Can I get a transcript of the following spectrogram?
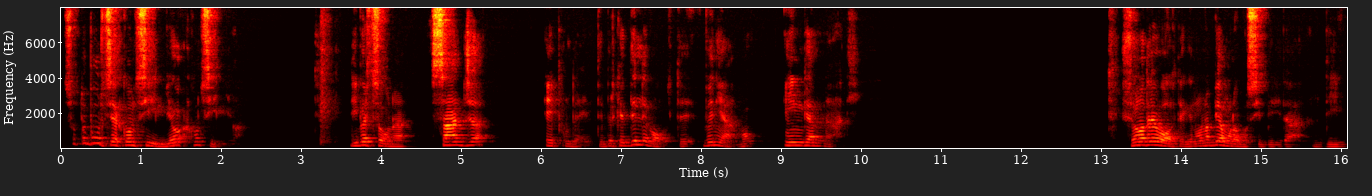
sottoporsi al consiglio, al consiglio di persona saggia e prudente, perché delle volte veniamo ingannati. Ci sono delle volte che non abbiamo la possibilità di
